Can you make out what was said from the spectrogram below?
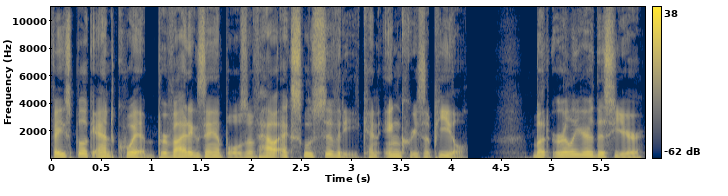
Facebook and Quibb provide examples of how exclusivity can increase appeal. But earlier this year,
